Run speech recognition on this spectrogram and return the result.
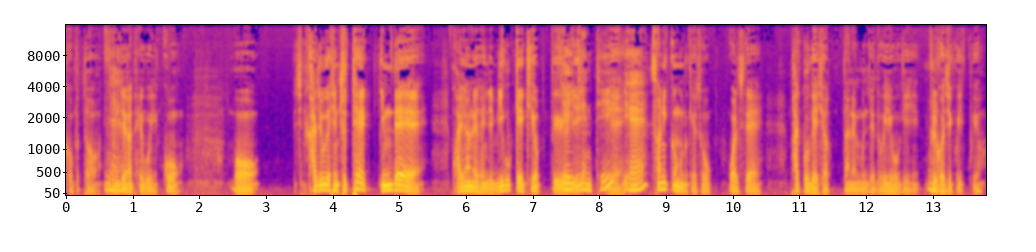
것부터 네. 문제가 되고 있고 뭐 지금 가지고 계신 주택 임대 관련해서 이제 미국계 기업들이 AT&T. 예, 예. 선입금으로 계속 월세 받고 계셨다는 문제도 의혹이 불거지고 있고요.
